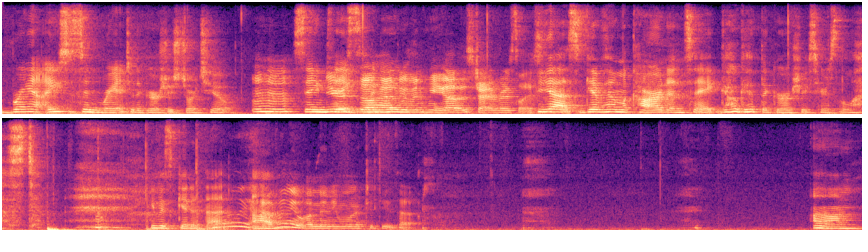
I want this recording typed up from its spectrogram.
Brant, I used to send Brant to the grocery store too. Mm-hmm. Same You were thing. so When he happy would- when he got his driver's license. Yes, give him a card and say, "Go get the groceries. Here's the list." he was good at that. I don't really Um, have anyone anymore to do that. Um,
